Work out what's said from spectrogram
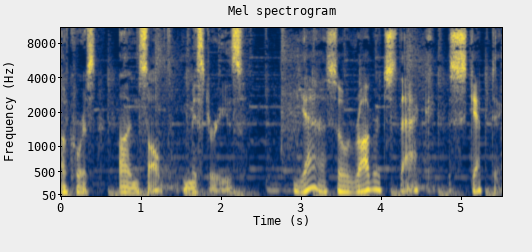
of course, Unsolved Mysteries. Yeah. So Robert Stack, Skeptic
